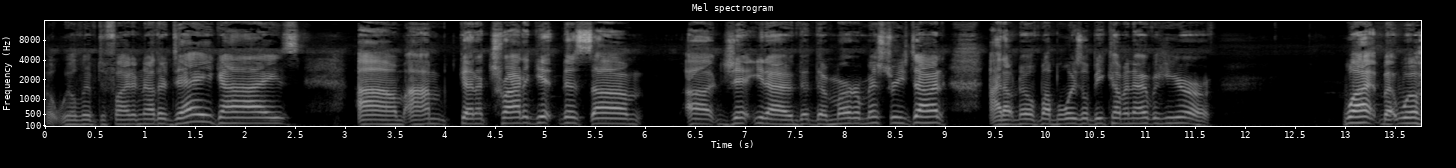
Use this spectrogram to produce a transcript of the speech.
But we'll live to fight another day, guys. Um, I'm gonna try to get this um uh you know the the murder mysteries done. I don't know if my boys will be coming over here or what, but we'll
